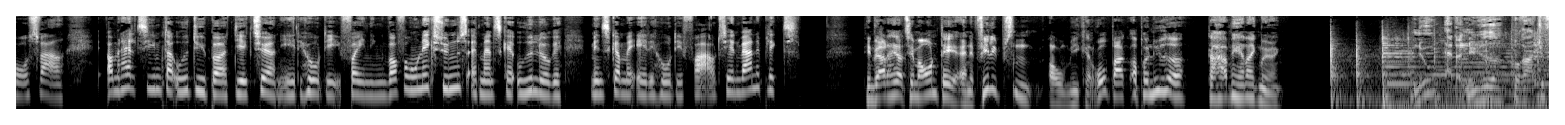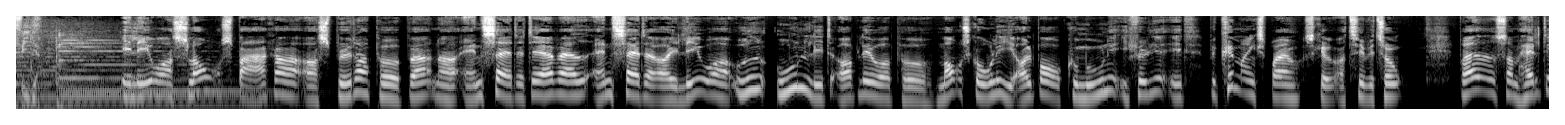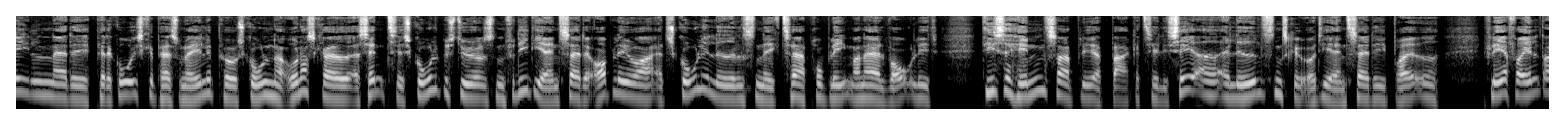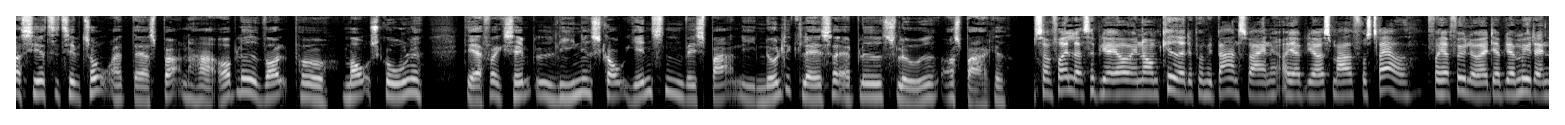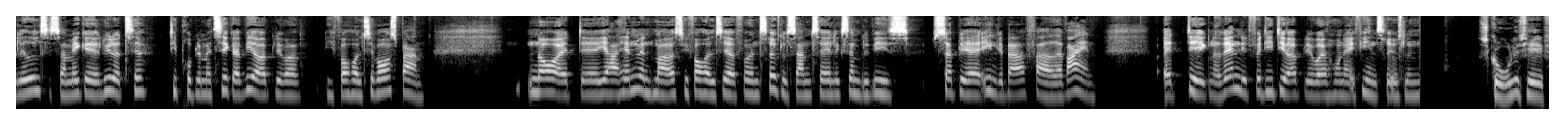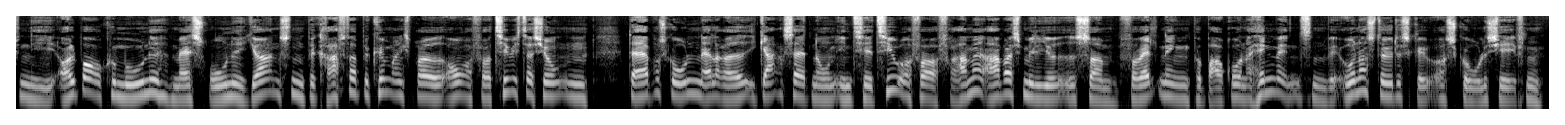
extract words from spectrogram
forsvaret. Om en halv time, der uddyber direktøren i ADHD-foreningen, hvorfor hun ikke synes, at man skal udelukke mennesker med ADHD fra at en værnepligt. Din værter her til morgen, det er Anne Philipsen og Michael Robach, og på nyheder, der har vi Henrik Møring. Nu er der nyheder på Radio 4. Elever slår, sparker og spytter på børn og ansatte. Det er, hvad ansatte og elever ugenligt oplever på Mors Skole i Aalborg Kommune ifølge et bekymringsbrev, skriver TV2. Brevet, som halvdelen af det pædagogiske personale på skolen har underskrevet, er sendt til skolebestyrelsen, fordi de ansatte oplever, at skoleledelsen ikke tager problemerne alvorligt. Disse hændelser bliver bagatelliseret af ledelsen, skriver de ansatte i brevet. Flere forældre siger til TV2, at deres børn har oplevet vold på Mov skole. Det er for eksempel Line Skov Jensen, hvis barn i 0. klasse er blevet slået og sparket. Som forælder så bliver jeg jo enormt ked af det på mit barns vegne, og jeg bliver også meget frustreret, for jeg føler jo, at jeg bliver mødt af en ledelse, som ikke øh, lytter til de problematikker, vi oplever i forhold til vores barn. Når at, øh, jeg har henvendt mig også i forhold til at få en trivselssamtale eksempelvis, så bliver jeg egentlig bare faret af vejen. At det er ikke nødvendigt, fordi de oplever, at hun er i fin trivsel. Skolechefen i Aalborg Kommune, Mads Rune Jørgensen, bekræfter bekymringsbrevet over for tv-stationen. Der er på skolen allerede i gang sat nogle initiativer for at fremme arbejdsmiljøet, som forvaltningen på baggrund af henvendelsen vil understøtte, skriver skolechefen.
